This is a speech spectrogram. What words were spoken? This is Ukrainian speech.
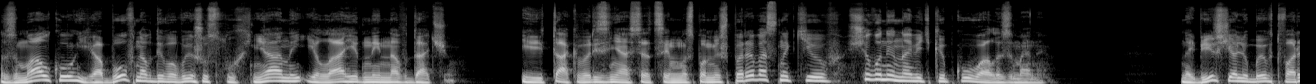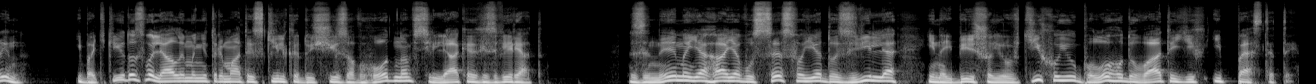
Змалку я був навдивовижу слухняний і лагідний на вдачу. І так вирізнявся цим з поміж перевесників, що вони навіть кипкували з мене. Найбільш я любив тварин, і батьки дозволяли мені тримати скільки душі завгодно всіляких звірят. З ними я гаяв усе своє дозвілля, і найбільшою втіхою було годувати їх і пестити.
